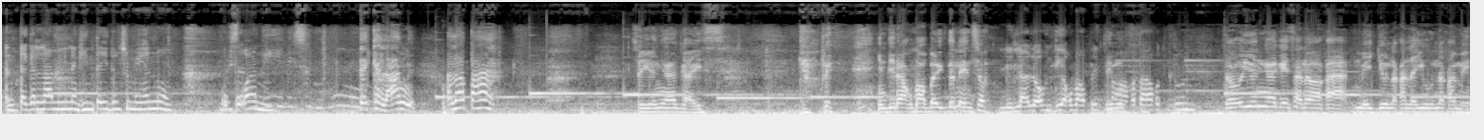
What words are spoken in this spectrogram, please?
Ang tagal namin naghintay doon sa may ano, upuan. Bilisan mo, bilisan mo. Teka lang, ala pa. So yun nga guys. Grabe, hindi na ako babalik doon Enzo. Lalo hindi ako babalik Di mo- nakakatakot doon. So yun nga guys, ano, ka, medyo nakalayo na kami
